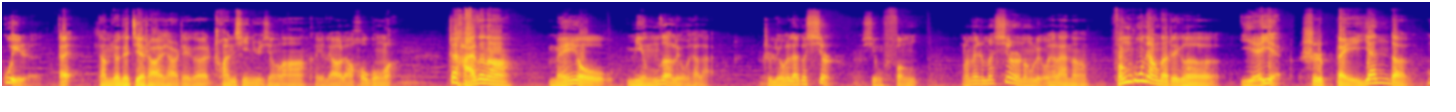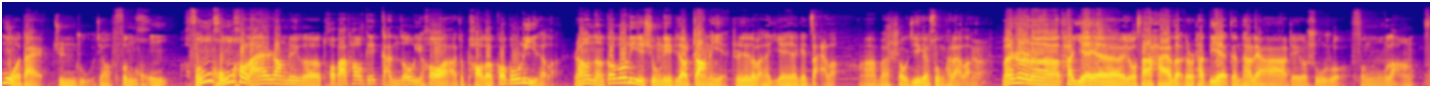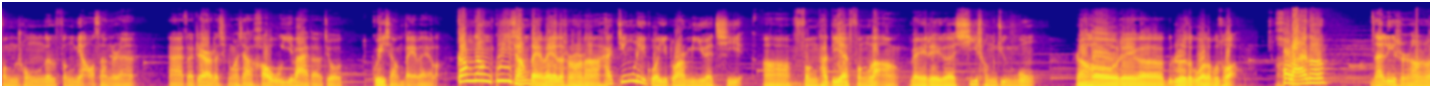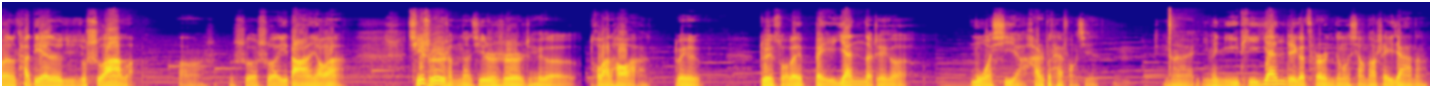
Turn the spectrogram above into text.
贵人。哎，咱们就得介绍一下这个传奇女性了啊，可以聊一聊后宫了。这孩子呢，没有名字留下来，只留下来个姓儿，姓冯。那为什么姓儿能留下来呢？冯姑娘的这个爷爷是北燕的末代君主，叫冯弘。冯弘后来让这个拓跋焘给赶走以后啊，就跑到高句丽去了。然后呢，高句丽兄弟比较仗义，直接就把他爷爷给宰了啊，把首级给送回来了。完事儿呢，他爷爷有仨孩子，就是他爹跟他俩这个叔叔冯朗、冯崇跟冯淼三个人。哎，在这样的情况下，毫无意外的就归降北魏了。刚刚归降北魏的时候呢，还经历过一段蜜月期啊，封他爹冯朗为这个西城郡公，然后这个日子过得不错。后来呢，在历史上说他爹就就涉案了啊，涉涉一大案要案。其实是什么呢？其实是这个拓跋焘啊，对对所谓北燕的这个末系啊，还是不太放心。哎，因为你一提燕这个词儿，你就能想到谁家呢？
